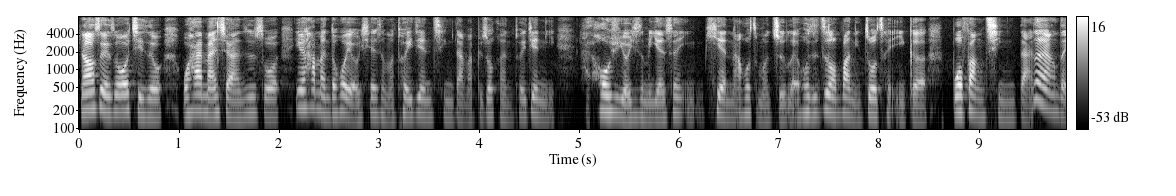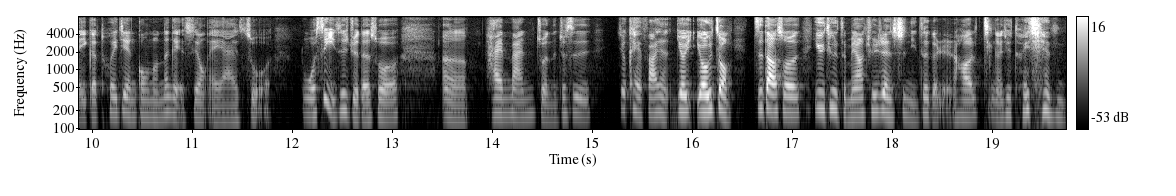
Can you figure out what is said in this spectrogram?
然后所以说，其实我还蛮喜欢，就是说，因为他们都会有一些什么推荐清单嘛，比如说可能推荐你后续有一些什么延伸影片啊，或什么之类，或是自动帮你做成一个播放清单那样的一个推荐功能，那个也是用 AI 做。我自己是觉得说，呃，还蛮准的，就是就可以发现有有一种知道说 YouTube 怎么样去认识你这个人，然后进而去推荐你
